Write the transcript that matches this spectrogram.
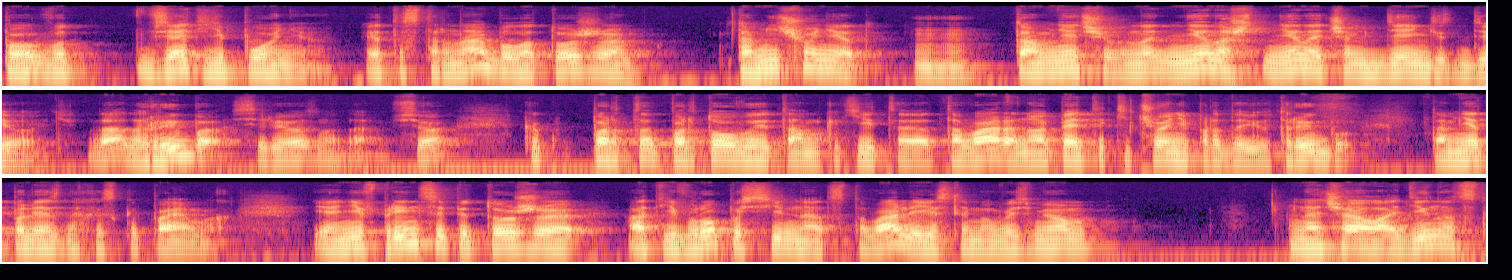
вот взять Японию. Эта страна была тоже там ничего нет. Угу. Там нечего, не на, не на чем деньги сделать. Да? Рыба, серьезно, да, все. Как порто, портовые там какие-то товары, но опять-таки, что они продают? Рыбу. Там нет полезных ископаемых. И они, в принципе, тоже от Европы сильно отставали, если мы возьмем начало 11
